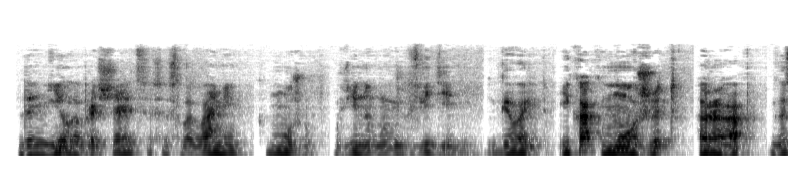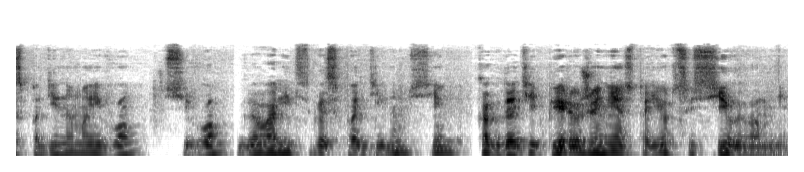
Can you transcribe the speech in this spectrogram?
Даниил обращается со словами к мужу, в видении, и говорит «И как может раб господина моего всего говорить с господином сим, когда теперь уже не остается силы во мне,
